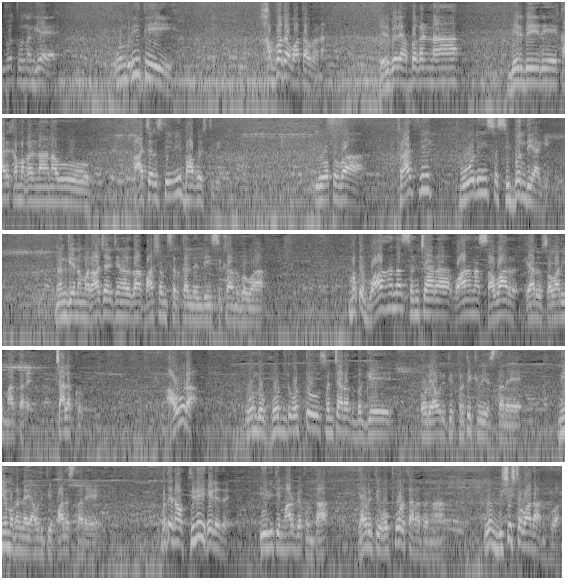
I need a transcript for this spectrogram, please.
ಇವತ್ತು ನನಗೆ ಒಂದು ರೀತಿ ಹಬ್ಬದ ವಾತಾವರಣ. ಬೇರೆ ಬೇರೆ ಹಬ್ಬಗಳನ್ನ, ಬೇರೆ ಬೇರೆ ಕಾರ್ಯಕ್ರಮಗಳನ್ನ ನಾವು ಆಚರಿಸ್ತೀವಿ, ಭಾಗವಹಿಸ್ತೀವಿ. ಇವತ್ತೊಬ್ಬ ಟ್ರಾಫಿಕ್ ಪೊಲೀಸ್ ಸಿಬ್ಬಂದಿಯಾಗಿ ನನಗೆ ನಮ್ಮ ರಾಜಾಜಿನಗರದ ಭಾಷಂ ಸರ್ಕಲ್ನಲ್ಲಿ ಸಿಕ್ಕ ಅನುಭವ. ಮತ್ತು ವಾಹನ ಸಂಚಾರ, ವಾಹನ ಸವಾರ್ ಯಾರು ಸವಾರಿ ಮಾಡ್ತಾರೆ, ಚಾಲಕರು. ಅವರ ಒಂದು ಒಟ್ಟು ಸಂಚಾರದ ಬಗ್ಗೆ ಅವ್ರು ಯಾವ ರೀತಿ ಪ್ರತಿಕ್ರಿಯಿಸ್ತಾರೆ, ನಿಯಮಗಳನ್ನ ಯಾವ ರೀತಿ ಪಾಲಿಸ್ತಾರೆ, ಮತ್ತು ನಾವು ತಿಳಿ ಹೇಳಿದರೆ ಈ ರೀತಿ ಮಾಡಬೇಕು ಅಂತ ಯಾವ ರೀತಿ ಒಪ್ಕೊಳ್ತಾರೆ ಅದನ್ನು, ಇದೊಂದು ವಿಶಿಷ್ಟವಾದ ಅನುಭವ.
